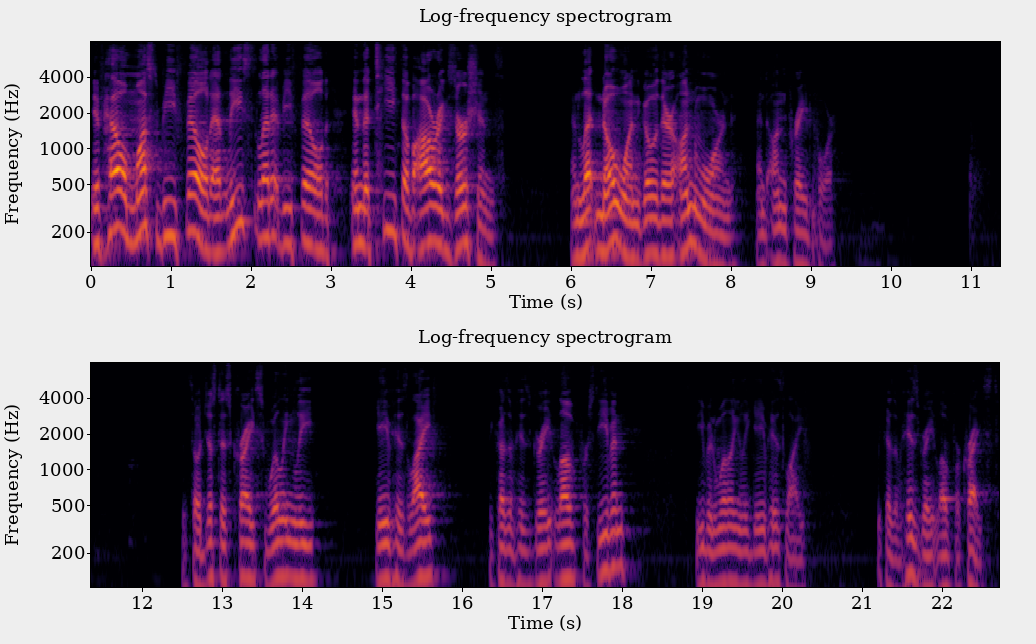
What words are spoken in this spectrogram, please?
If hell must be filled, at least let it be filled in the teeth of our exertions, and let no one go there unwarned and unprayed for. And so, just as Christ willingly gave his life because of his great love for Stephen, Stephen willingly gave his life because of his great love for Christ.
